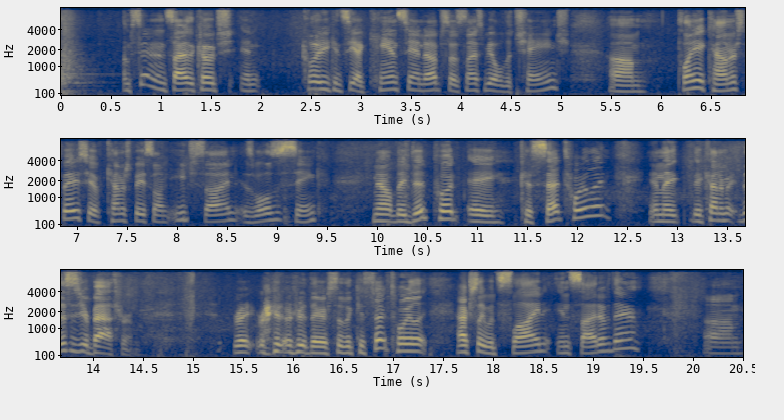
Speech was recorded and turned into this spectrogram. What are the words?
I'm sitting inside of the coach, and clearly you can see I can stand up, so it's nice to be able to change. Um, plenty of counter space. You have counter space on each side as well as a sink. Now they did put a cassette toilet and they, they kind of, this is your bathroom right, right under there. So the cassette toilet actually would slide inside of there. Um,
